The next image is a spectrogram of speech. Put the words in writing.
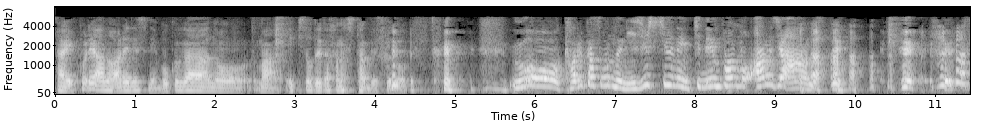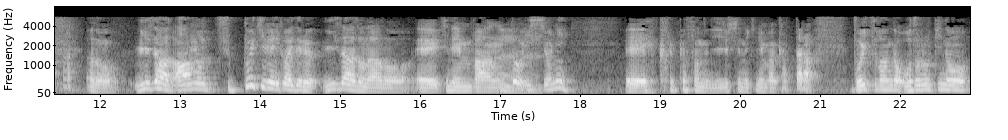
はい、これあの、あれですね、僕があの、まあ、エピソードで話したんですけど、うおー、カルカソンヌ20周年記念版もあるじゃんつって、あの、ウィザード、あーもうすっごい綺麗に描いてる、ウィザードのあの、えー記念版と一緒に、えーカルカソンヌ20周年記念版買ったら、ドイツ版が驚きの、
